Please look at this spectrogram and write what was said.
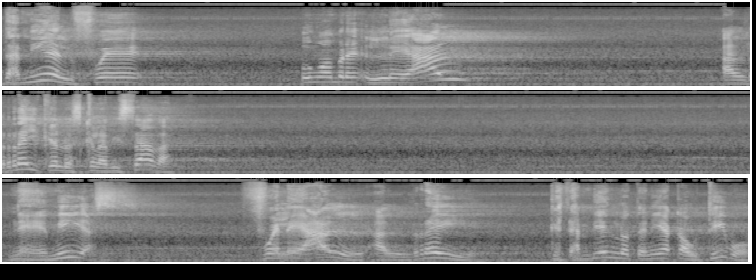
Daniel fue un hombre leal al rey que lo esclavizaba. Nehemías fue leal al rey que también lo tenía cautivo,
